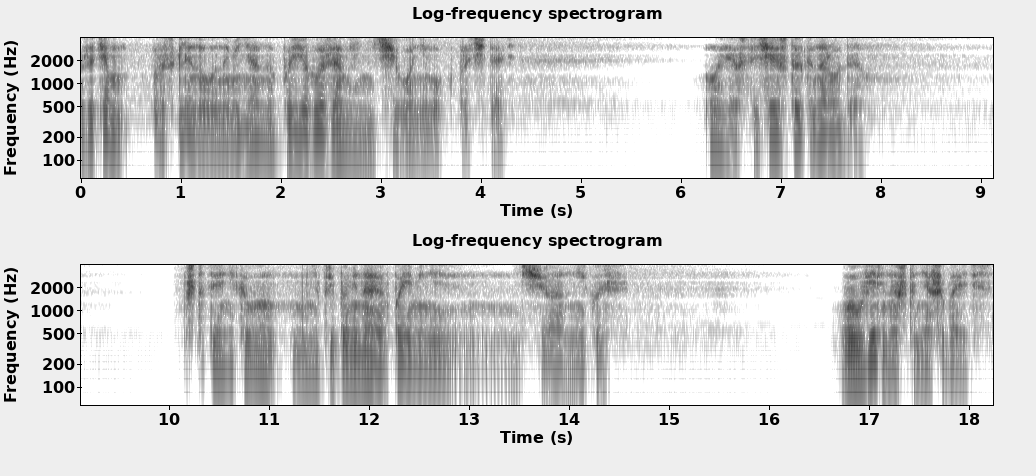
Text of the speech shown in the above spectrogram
Затем взглянула на меня, но по ее глазам я ничего не мог прочитать. «Ой, я встречаю столько народа. Что-то я никого не припоминаю по имени Джоан Никольс. Вы уверены, что не ошибаетесь?»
